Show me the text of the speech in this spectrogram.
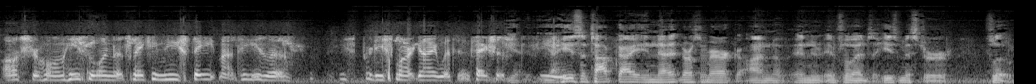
Osterholm, he's the one that's making these statements. He's a he's a pretty smart guy with infectious Yeah, disease. yeah, he's the top guy in uh, North America on in influenza. He's Mr. Flu.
